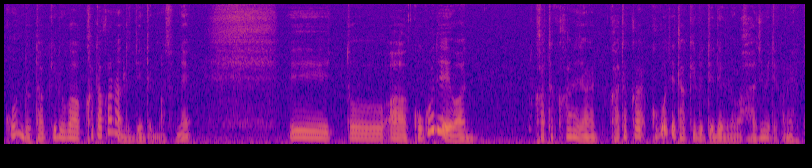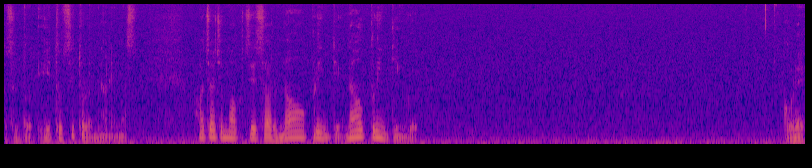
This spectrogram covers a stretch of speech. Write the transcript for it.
今度タケルがカタカナで出てますね。えっ、ー、とあここではカタカナじゃないカタカここでタケルって出るのが初めてかなひょっとするとエトセトラになります。88マーク SR Now Printing。Now Printing。これ。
